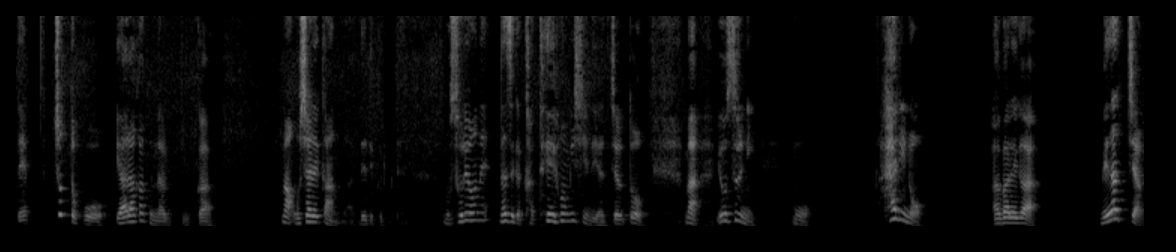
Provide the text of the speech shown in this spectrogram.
てちょっとこう柔らかくなるっていうかまあおしゃれ感が出てくるみたいなもうそれをねなぜか家庭用ミシンでやっちゃうとまあ要するにもう針の暴れが目立っちゃう。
